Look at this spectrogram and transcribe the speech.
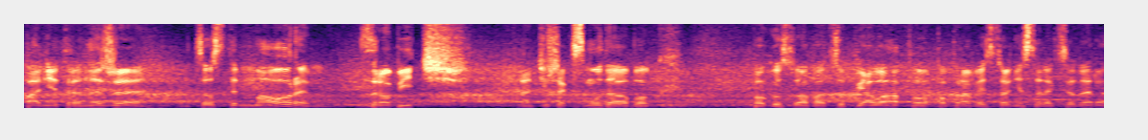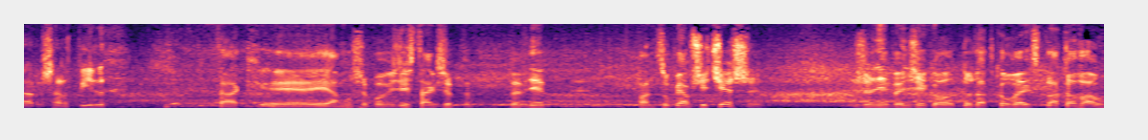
Panie trenerze, co z tym Maorem zrobić? Franciszek Smuda obok Bogusława Cupiała. Po, po prawej stronie selekcjonera Ryszard Pilch. Tak, e, ja muszę powiedzieć tak, że pe- pewnie pan Cupiał się cieszy, że nie będzie go dodatkowo eksploatował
